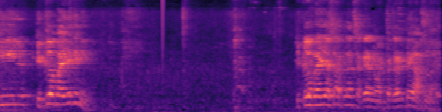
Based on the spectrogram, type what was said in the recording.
की टिकलं पाहिजे की नाही? टिकलं पाहिजे असं आपल्याला सगळ्यांना वाटतं कारण ते आपलं आहे.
